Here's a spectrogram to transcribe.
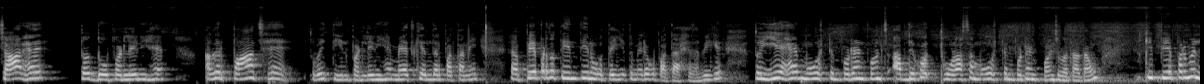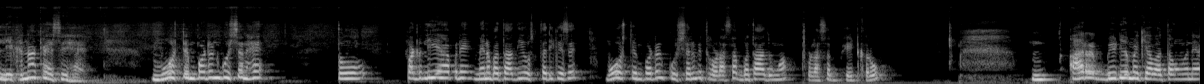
चार है तो दो पढ़ लेनी है। अगर पाँच है तो भाई तीन पढ़ लेनी है। मैथ के अंदर पता नहीं। पेपर तो तीन तीन होते ही है तो मेरे को पता है सभी के। तो ये है मोस्ट इंपॉर्टेंट पॉइंट्स अब देखो थोड़ा सा मोस्ट इंपॉर्टेंट पॉइंट्स बताता हूँ कि पेपर में लिखना कैसे है। मोस्ट इंपॉर्टेंट क्वेश्चन है तो पढ़ लिया आपने, मैंने बता दिया उस तरीके से। मोस्ट इंपॉर्टेंट क्वेश्चन भी थोड़ा सा बता दूँगा थोड़ा सा वेट करो। हर वीडियो में क्या बताऊँ, मैंने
